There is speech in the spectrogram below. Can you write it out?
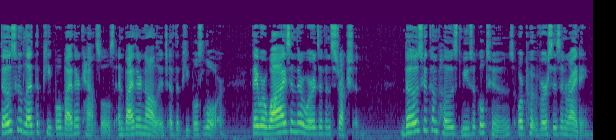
those who led the people by their counsels and by their knowledge of the people's lore. They were wise in their words of instruction. Those who composed musical tunes or put verses in writing.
